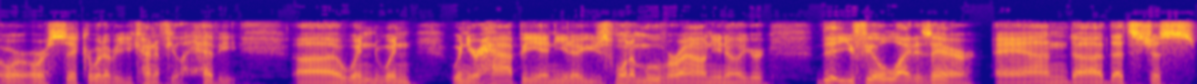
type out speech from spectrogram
or or sick or whatever, you kind of feel heavy. Uh, when when when you're happy and you know you just want to move around, you know you're you feel light as air, and uh, that's just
